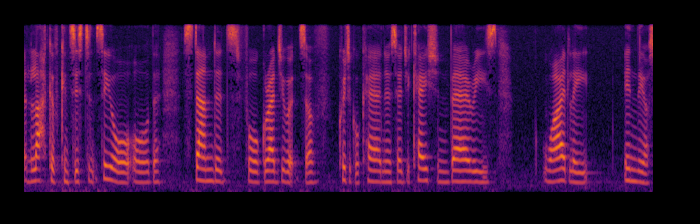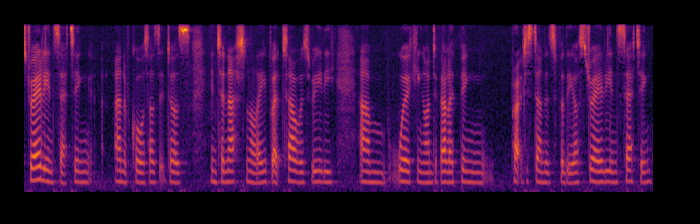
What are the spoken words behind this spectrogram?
a lack of consistency, or, or the standards for graduates of critical care nurse education varies widely in the Australian setting, and of course as it does internationally. But I was really um, working on developing practice standards for the Australian setting,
